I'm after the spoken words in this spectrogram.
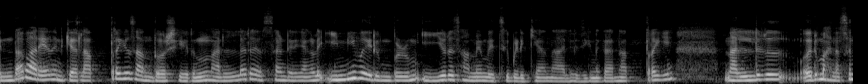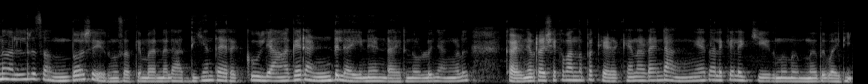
എന്താ പറയുക എനിക്കറിയില്ല. അത്രയ്ക്ക് സന്തോഷമായിരുന്നു നല്ല രസമുണ്ടായിരുന്നു. ഞങ്ങൾ ഇനി വരുമ്പോഴും ഈ ഒരു സമയം വെച്ച് പിടിക്കാമെന്ന് ആലോചിക്കുന്നത് കാരണം അത്രയ്ക്ക് നല്ലൊരു ഒരു മനസ്സിന് നല്ലൊരു സന്തോഷമായിരുന്നു സത്യം പറഞ്ഞാൽ അധികം തിരക്കുമില്ല. ആകെ രണ്ട് ലൈനേ ഉണ്ടായിരുന്നുള്ളൂ. ഞങ്ങൾ കഴിഞ്ഞ പ്രാവശ്യമൊക്കെ വന്നപ്പോൾ കിഴക്കേ നടേന്റെ അങ്ങേ തലക്കിലൊക്കെയായിരുന്നു നിന്നത് വരി.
